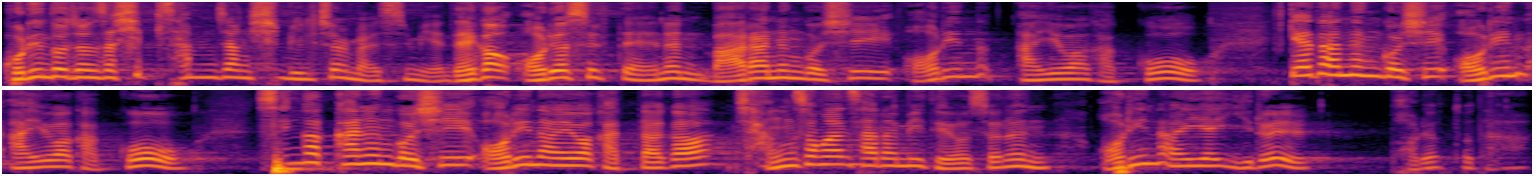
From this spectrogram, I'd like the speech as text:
고린도전서 13장 11절 말씀이에요. 내가 어렸을 때에는 말하는 것이 어린 아이와 같고 깨닫는 것이 어린 아이와 같고 생각하는 것이 어린 아이와 같다가 장성한 사람이 되어서는 어린 아이의 일을 버렸도다.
